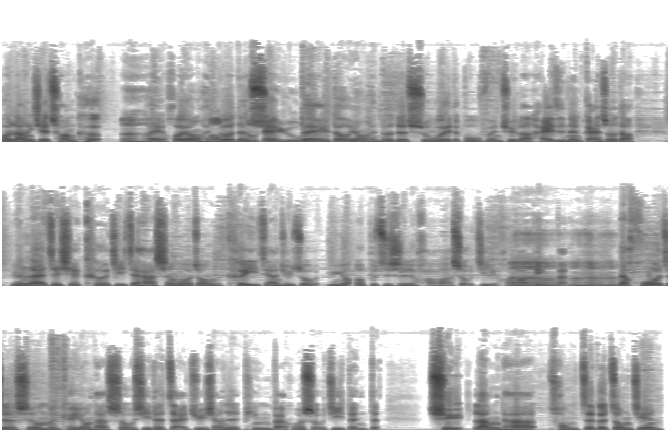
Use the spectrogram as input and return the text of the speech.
或让一些创客，嗯，会会用很多的数，对，都用很多的数位的部分去让孩子能感受到，原来这些科技在他生活中可以这样去做运用，而不只是滑滑手机、滑滑平板。那或者是我们可以用他熟悉的载具，像是平板或手机等等，去让他从这个中间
